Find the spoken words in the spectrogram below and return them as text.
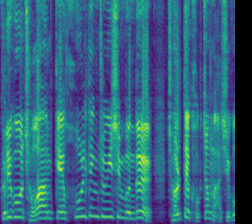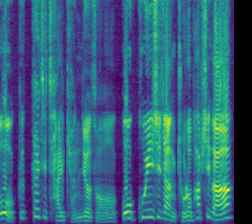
그리고 저와 함께 홀딩 중이신 분들 절대 걱정 마시고 끝까지 잘 견뎌서 꼭 코인 시장 졸업합시다.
